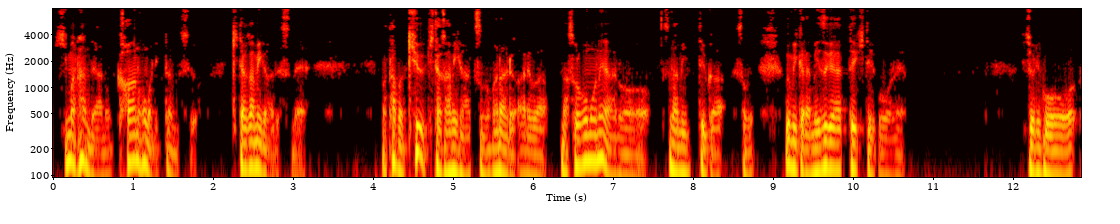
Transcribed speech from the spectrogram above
暇なんで、あの、川の方まで行ったんですよ。北上川ですね。まあ、多分旧北上川っつうのかな、あれは。まあ、そこもね、あの、津波っていうか、その、海から水がやってきて、こうね、非常にこう、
